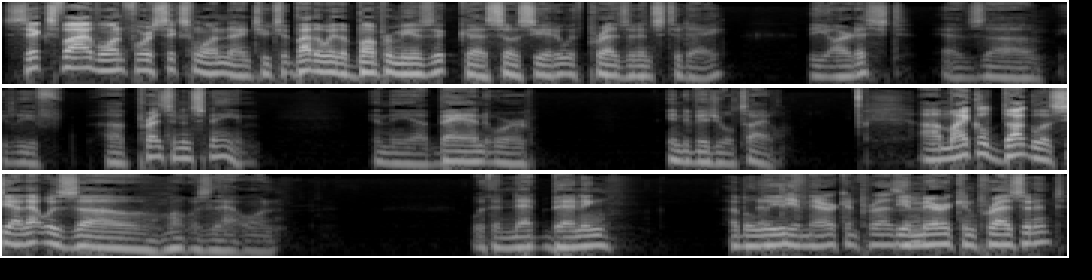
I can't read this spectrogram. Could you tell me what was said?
Six five one four six one nine two two. By the way, the bumper music associated with Presidents Today, the artist has uh, you leave uh, president's name in the uh, band or individual title. Uh, Michael Douglas, yeah, that was uh, what was that one with Annette Bening, I believe. The American president. the. American president.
